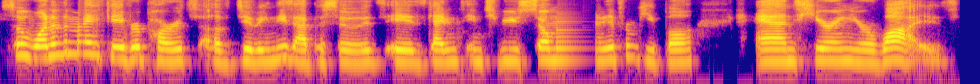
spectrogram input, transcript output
So one of the, my favorite parts of doing these episodes is getting to interview so many different people and hearing your whys.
